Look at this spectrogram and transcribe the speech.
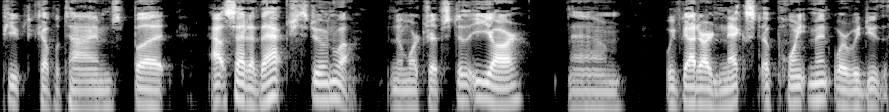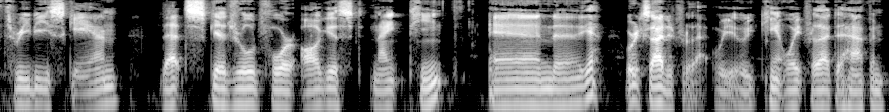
puked a couple times, but outside of that, she's doing well. No more trips to the ER. Um, we've got our next appointment where we do the 3D scan. That's scheduled for August 19th. And, uh, yeah, we're excited for that. We, we can't wait for that to happen.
